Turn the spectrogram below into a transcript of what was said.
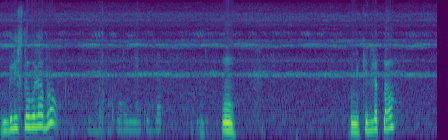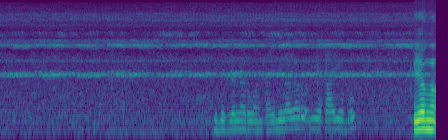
Ang bilis na wala bro. Lakas na rin yung kidlat. Oh. Kumikidlat na oh. Pinaglalaroan tayo. Nilalaro niya tayo bro. Kaya nga.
